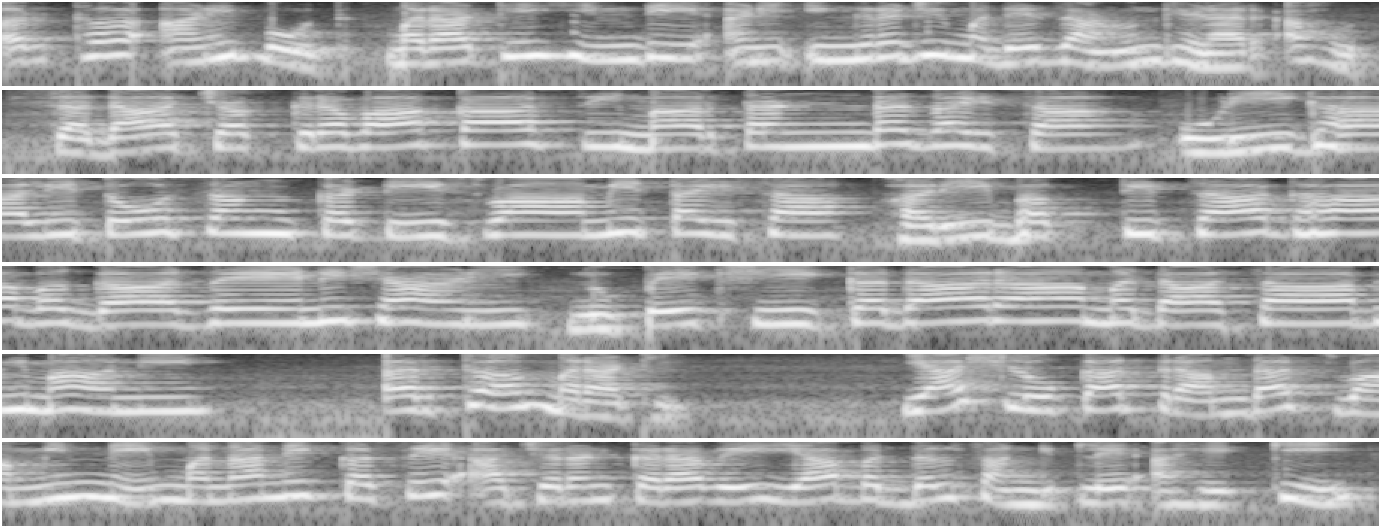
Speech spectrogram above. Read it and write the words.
अर्थ आणि बोध मराठी हिंदी आणि इंग्रजीमध्ये जाणून घेणार आहोत. सदा चक्रवाकासी मार्तंड जैसा उडी घाली तो संकटी स्वामी तैसा हरिभक्तीचा घाव गाजे निशाणी नुपेक्षी कदा रामदासाभिमानी. अर्थ मराठी. या श्लोकात रामदास स्वामींनी मनाने कसे आचरण करावे याबद्दल सांगितले आहे की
